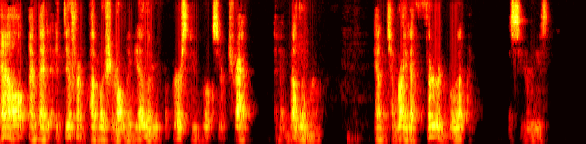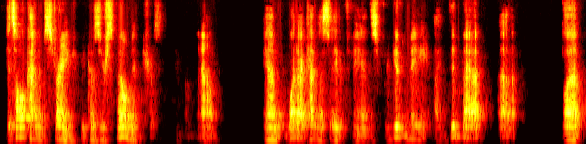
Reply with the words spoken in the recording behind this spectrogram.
Now I'm at a different publisher altogether. The first two books are trapped at another one and to write a third book in the series, it's all kind of strange because there's film interest in them now. And what I kind of say to fans, forgive me, I did that, uh, but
